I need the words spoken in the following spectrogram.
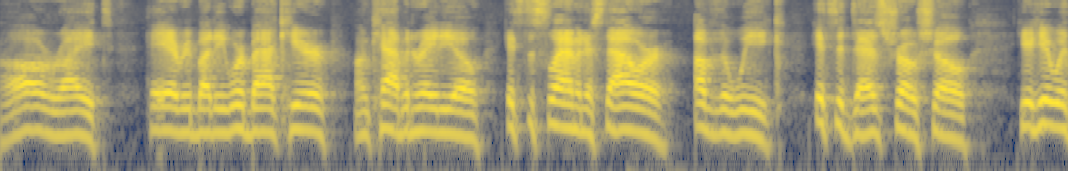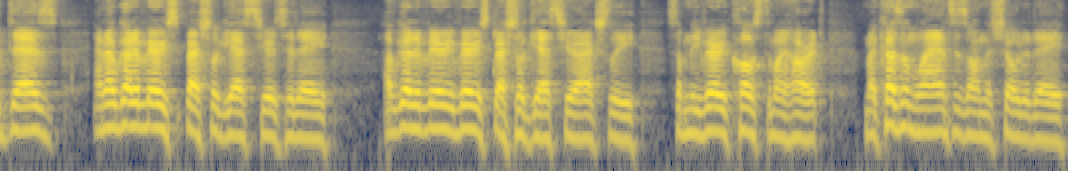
All right. Hey, everybody. We're back here on Cabin Radio. It's the Slaminist Hour of the week. It's the Destro Show. You're here with Dez, and I've got a very special guest here today. I've got a very, very special guest here, actually. Somebody very close to my heart. My cousin Lance is on the show today.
